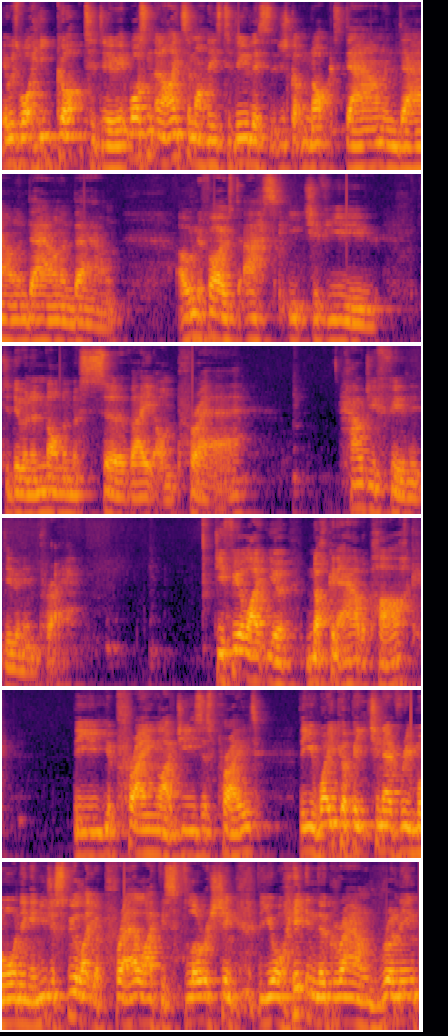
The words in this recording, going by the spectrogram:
it was what he got to do. It wasn't an item on his to do list that just got knocked down and down and down and down. I wonder if I was to ask each of you to do an anonymous survey on prayer, how do you feel you're doing in prayer? Do you feel like you're knocking it out of the park? That you're praying like Jesus prayed? That you wake up each and every morning and you just feel like your prayer life is flourishing, that you're hitting the ground running,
